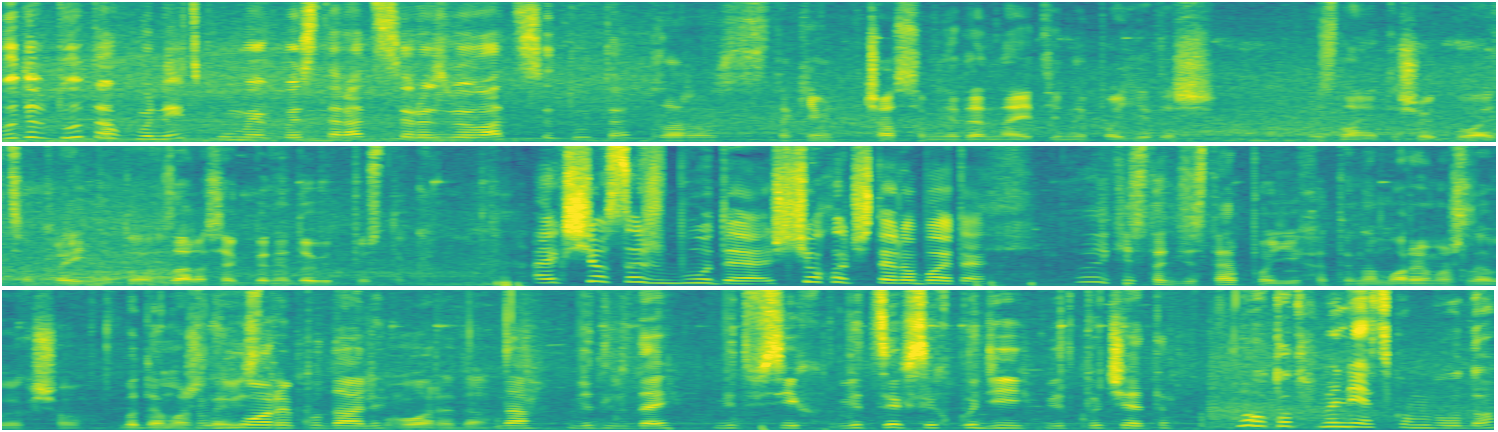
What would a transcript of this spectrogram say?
будемо тут, а в Хмельницькому, якби старатися розвиватися тут. Зараз з таким часом ніде навіть і не поїдеш. Ви знаєте, що відбувається в Україні, то зараз якби не до відпусток. А якщо все ж буде, що хочете робити? Ну, якийсь там дістер поїхати на море, можливо, якщо буде можливість. В гори така. подалі. В гори, так. Да. Да, від людей, від всіх, від цих всіх подій відпочити. Ну тут в Хмельницькому буду.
